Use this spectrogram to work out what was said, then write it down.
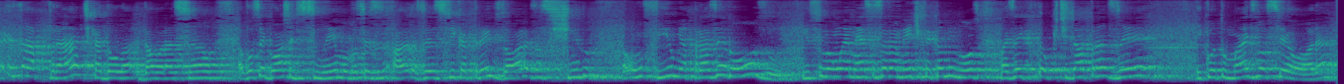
É na prática da oração. Você gosta de cinema, você às vezes fica três horas assistindo um filme, é prazeroso. Isso não é necessariamente pecaminoso, mas é o que te dá prazer. E quanto mais você ora,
